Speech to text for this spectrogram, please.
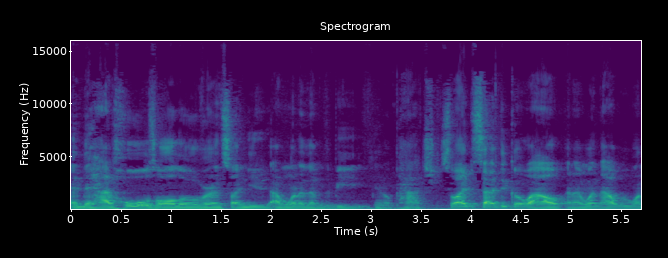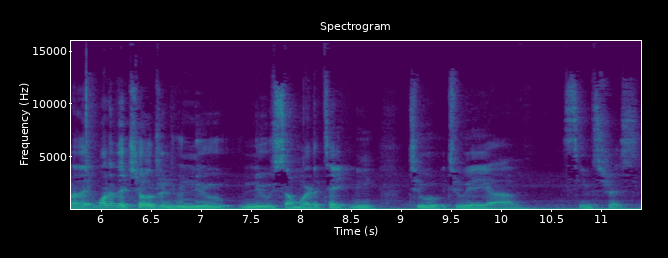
and they had holes all over and so I needed, I wanted them to be, you know, patched. So I decided to go out and I went out with one of the, one of the children who knew, knew somewhere to take me to, to a um, seamstress.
